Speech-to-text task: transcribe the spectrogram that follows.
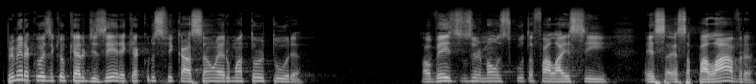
A primeira coisa que eu quero dizer é que a crucificação era uma tortura. Talvez os irmãos escutam falar esse, essa, essa palavra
